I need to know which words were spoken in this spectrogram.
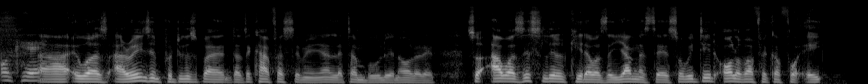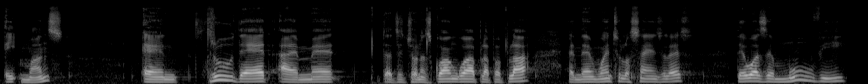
Okay. Uh, it was arranged and produced by Dr. Caiphus Semenya, Letta Mbulu, and all of that. So I was this little kid, I was the youngest there. So we did all of Africa for eight, eight months. And through that, I met Dr. Jonas Gwangwa, blah, blah, blah, and then went to Los Angeles. There was a movie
